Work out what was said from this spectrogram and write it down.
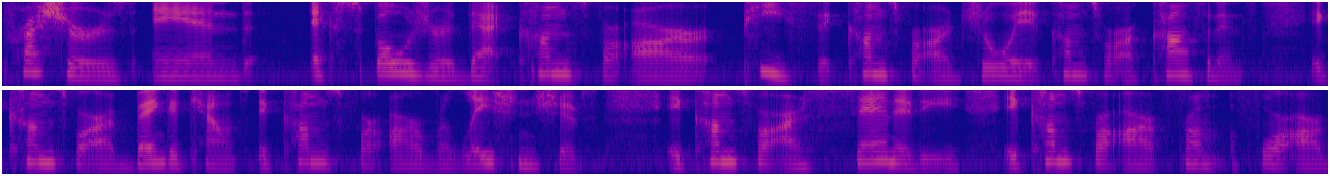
pressures and exposure that comes for our peace, it comes for our joy, it comes for our confidence, it comes for our bank accounts, it comes for our relationships, it comes for our sanity, it comes for our from for our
